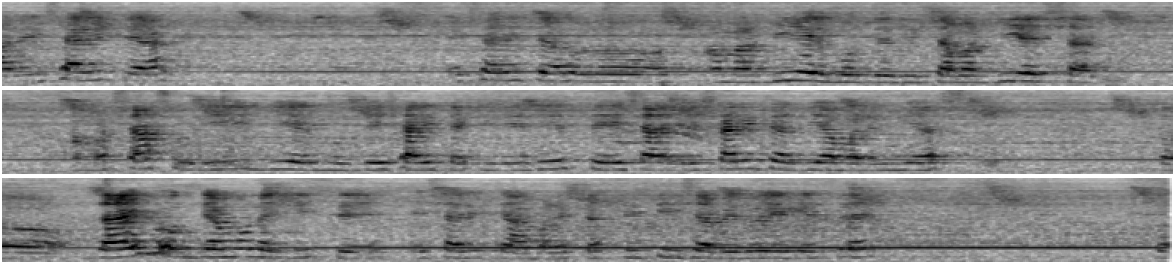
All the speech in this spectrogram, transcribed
আর এই শাড়িটা এই শাড়িটা হলো আমার বিয়ের মধ্যে দিচ্ছে আমার বিয়ের শাড়ি। আমার শাশুড়ি বিয়ের মধ্যে শাড়িটা কিনে দিয়েছে, এই শা- এই শাড়িটা দিয়ে আমার নিয়ে আসছে। তো যাই হোক যেমন দিচ্ছে এই শাড়িটা আমার একটা স্মৃতি হিসাবে রয়ে গেছে। তো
